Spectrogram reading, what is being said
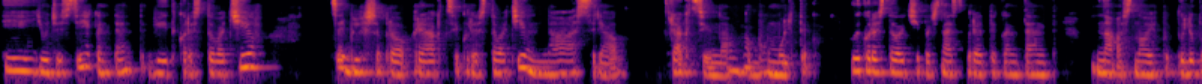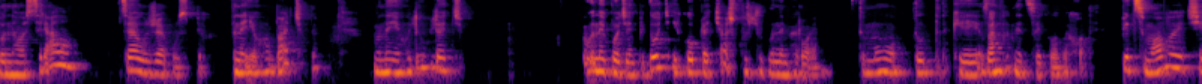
І UGC – контент від користувачів. Це більше про реакцію користувачів на серіал реакцію на або мультик. Коли користувачі починають створити контент на основі улюбленого серіалу, це вже успіх. Вони його бачили, вони його люблять, вони потім підуть і куплять чашку з улюбленим героєм. Тому тут такий замкнений цикл виходить. Підсумовуючи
